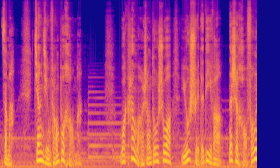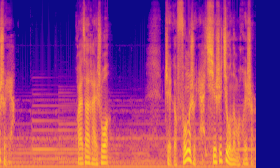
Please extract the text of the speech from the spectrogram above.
怎么，江景房不好吗？我看网上都说有水的地方那是好风水呀。蒯三海说：“这个风水啊，其实就那么回事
